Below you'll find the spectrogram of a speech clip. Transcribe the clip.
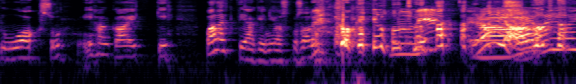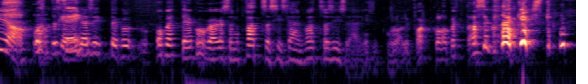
juoksu, ihan kaikki. Palettiakin joskus olen kokeillut. No niin, Joo, joo, joo, joo. Mutta Okei. siinä sitten, kun opettaja koko ajan sanoi, että vatsa sisään, vatsa sisään, niin sitten mulla oli pakko lopettaa se, kun mä en kestänyt.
